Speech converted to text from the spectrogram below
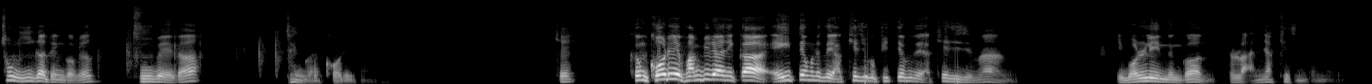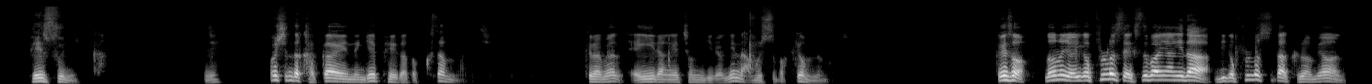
총 2가 된 거면 2배가 된 거야, 거리가. 그럼 거리에 반비례하니까 A 때문에도 약해지고 B 때문에도 약해지지만 이 멀리 있는 건 별로 안 약해진단 말이야. 배수니까. 그지? 훨씬 더 가까이 있는 게 배가 더 크단 말이지. 그러면 A랑의 전기력이 남을 수밖에 없는 거지. 그래서 너는 여기가 플러스 X 방향이다. 네가 플러스다. 그러면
